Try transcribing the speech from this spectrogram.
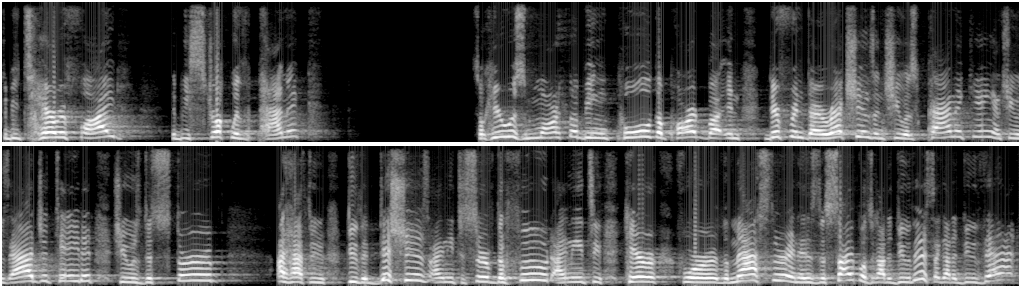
to be terrified, to be struck with panic. So here was Martha being pulled apart but in different directions, and she was panicking and she was agitated, she was disturbed. I have to do the dishes. I need to serve the food. I need to care for the master and his disciples. I got to do this. I got to do that.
